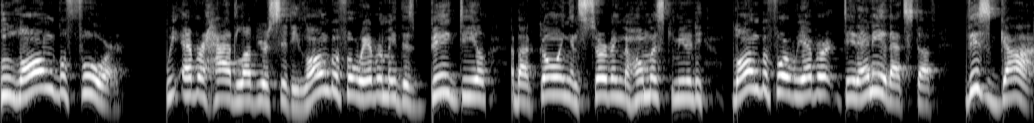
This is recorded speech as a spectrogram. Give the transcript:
who, long before we ever had Love Your City, long before we ever made this big deal about going and serving the homeless community, long before we ever did any of that stuff, this guy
